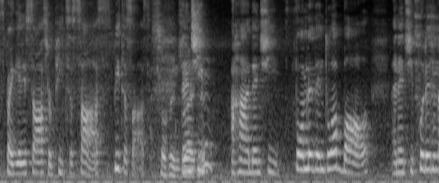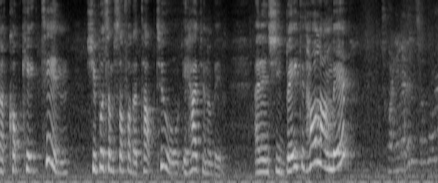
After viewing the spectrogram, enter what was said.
spaghetti sauce or pizza sauce, pizza sauce. Stuff then she, uh huh. Then she formed it into a ball, and then she put it in a cupcake tin. She put some stuff on the top too. You had you know, babe. And then she baked it. How long, babe? 20 minutes or more?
